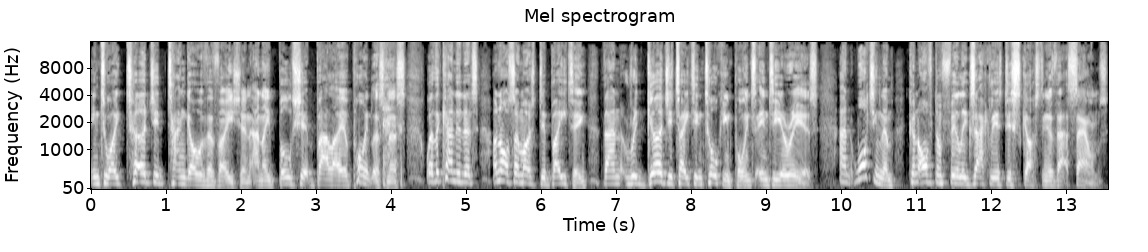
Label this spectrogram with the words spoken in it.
into a turgid tango of evasion and a bullshit ballet of pointlessness where the candidates are not so much debating than regurgitating talking points into your ears. And watching them can often feel exactly as disgusting as that sounds.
